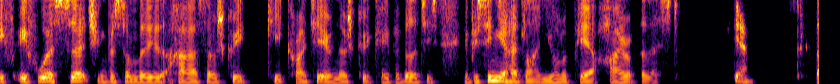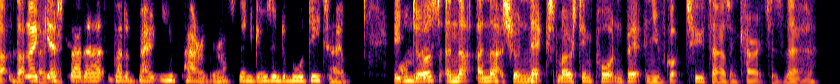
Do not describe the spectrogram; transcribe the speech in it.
if if we're searching for somebody that has those key, criteria and those key capabilities, if it's in your headline, you'll appear higher up the list. Yeah. That, that's I guess that uh, that about you paragraph then goes into more detail. It does, this. and that and that's your next most important bit, and you've got two thousand characters there.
